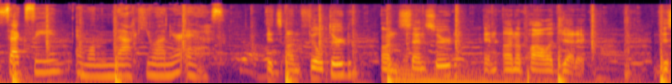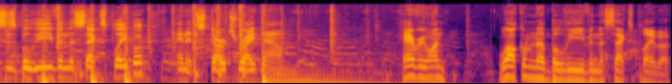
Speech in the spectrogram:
sexy, and will knock you on your ass. It's unfiltered, uncensored, and unapologetic. This is Bleav in the Sex Playbook, and it starts right now. Hey everyone, welcome to Bleav in the Sex Playbook.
